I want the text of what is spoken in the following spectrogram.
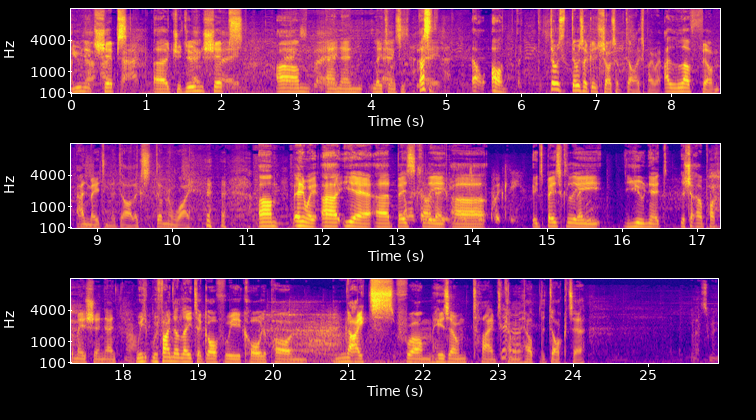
unit ships, uh, Judoon ships, um, and then later on, that's oh, oh, those those are good shots of Daleks, by the way. I love film animating the Daleks. Don't know why. um, but anyway, uh, yeah, uh, basically, uh, it's basically unit the Shadow Proclamation, and we we find out later Godfrey called upon knights from his own time to come and help the Doctor. Let's move.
